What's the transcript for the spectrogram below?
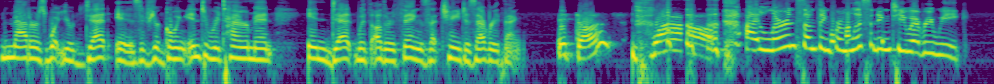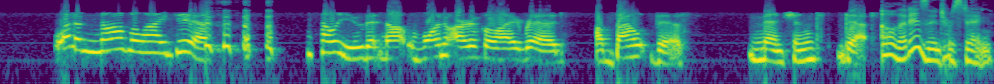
matters what your debt is. If you're going into retirement in debt with other things, that changes everything. It does? Wow. I learned something from listening to you every week. What a novel idea. I tell you that not one article I read about this mentioned debt. Oh, that is interesting.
